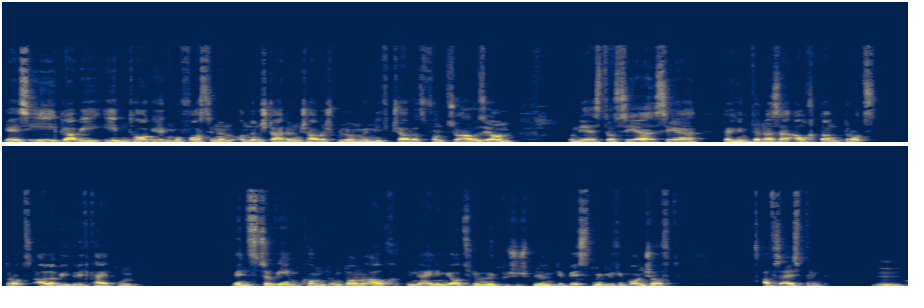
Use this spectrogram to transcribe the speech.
Er ist eh, glaube ich, jeden Tag irgendwo fast in einem anderen Stadion, schaut das Spiel und wenn nicht, schaut es von zu Hause an. Und er ist da sehr, sehr dahinter, dass er auch dann trotz, trotz aller Widrigkeiten, wenn es zur WM kommt und dann auch in einem Jahr zu den Olympischen Spielen die bestmögliche Mannschaft aufs Eis bringt. Mhm.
